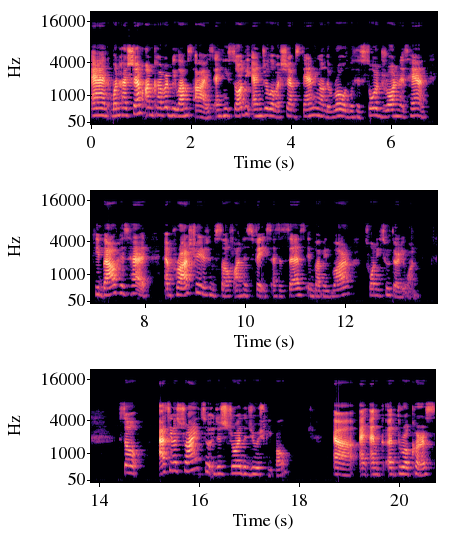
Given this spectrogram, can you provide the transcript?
And when Hashem uncovered Bilam's eyes and he saw the angel of Hashem standing on the road with his sword drawn in his hand, he bowed his head and prostrated himself on his face, as it says in Bamidbar 22:31. So, as he was trying to destroy the Jewish people, uh, and, and uh, through a curse,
